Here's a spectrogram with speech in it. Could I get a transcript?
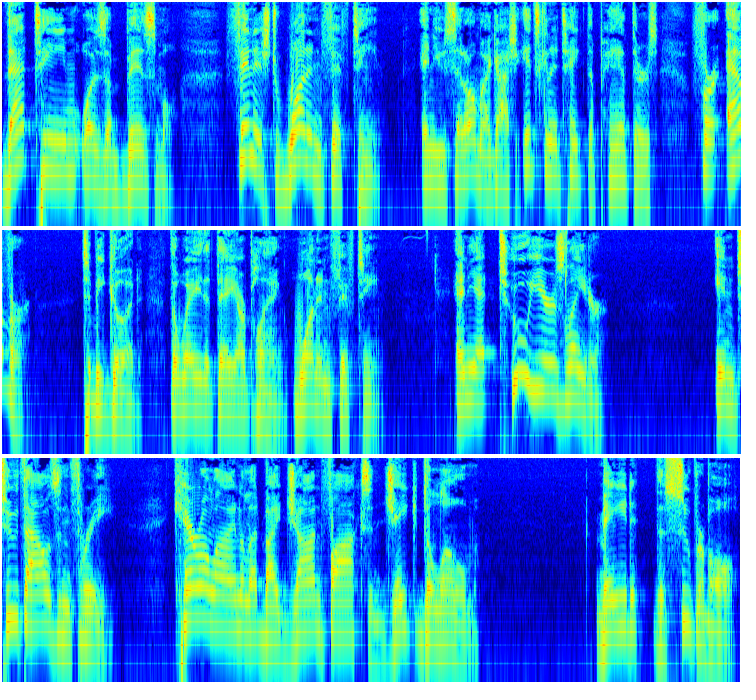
That team was abysmal. Finished 1 in 15. And you said, "Oh my gosh, it's going to take the Panthers forever to be good the way that they are playing." 1 in 15. And yet 2 years later, in 2003, Carolina led by John Fox and Jake Delhomme made the Super Bowl.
